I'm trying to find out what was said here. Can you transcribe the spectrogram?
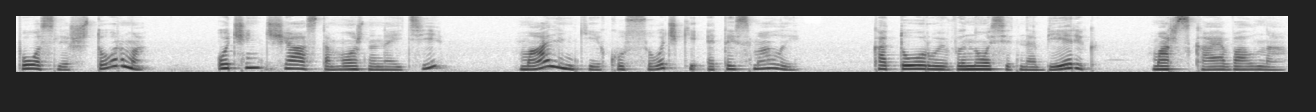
после шторма, очень часто можно найти маленькие кусочки этой смолы. которую выносит на берег морская волна.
